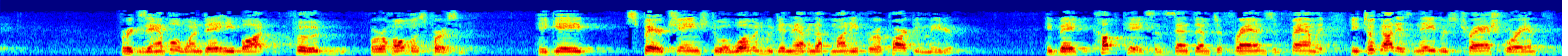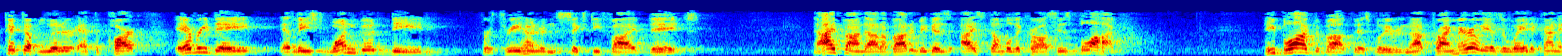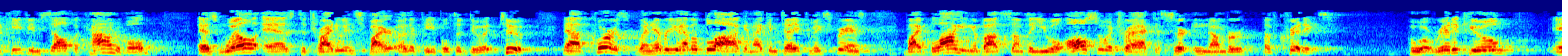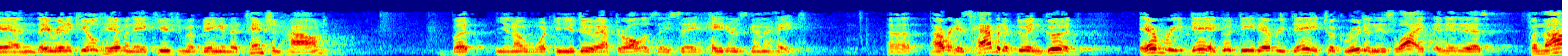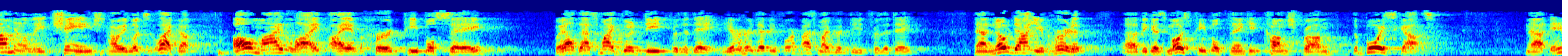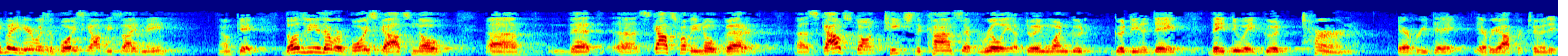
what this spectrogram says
For example, one day he bought food for a homeless person. He gave spare change to a woman who didn't have enough money for a parking meter. He baked cupcakes and sent them to friends and family. He took out his neighbor's trash for him, picked up litter at the park. Every day, at least one good deed for 365 days. Now, I found out about it because I stumbled across his blog. He blogged about this, believe it or not, primarily as a way to kind of keep himself accountable as well as to try to inspire other people to do it too. Now, of course, whenever you have a blog, and I can tell you from experience, by blogging about something, you will also attract a certain number of critics who will ridicule, and they ridiculed him and they accused him of being an attention hound. But, you know, what can you do? After all, as they say, haters gonna hate. Uh, however, his habit of doing good every day, a good deed every day, took root in his life, and it has phenomenally changed how he looks at life. Now, all my life, I have heard people say, well, that's my good deed for the day. You ever heard that before? That's my good deed for the day. Now, no doubt you've heard it, uh, because most people think it comes from the Boy Scouts. Now, anybody here was a Boy Scout beside me? Okay. Those of you that were Boy Scouts know uh, that uh, Scouts probably know better. Uh, Scouts don't teach the concept really of doing one good good deed a day. They do a good turn every day, every opportunity.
